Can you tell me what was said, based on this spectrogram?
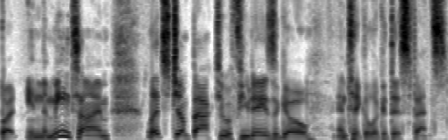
But in the meantime, let's jump back to a few days ago and take a look at this fence.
